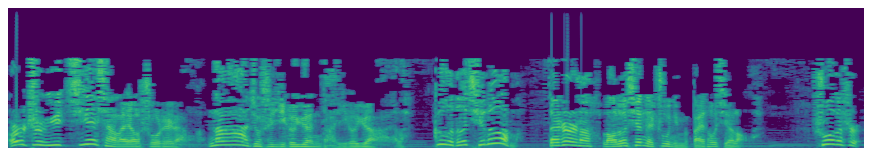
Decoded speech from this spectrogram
而至于接下来要说这两个，那就是一个愿打一个愿挨了，各得其乐嘛。在这儿呢，老刘先得祝你们白头偕老啊！说的是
